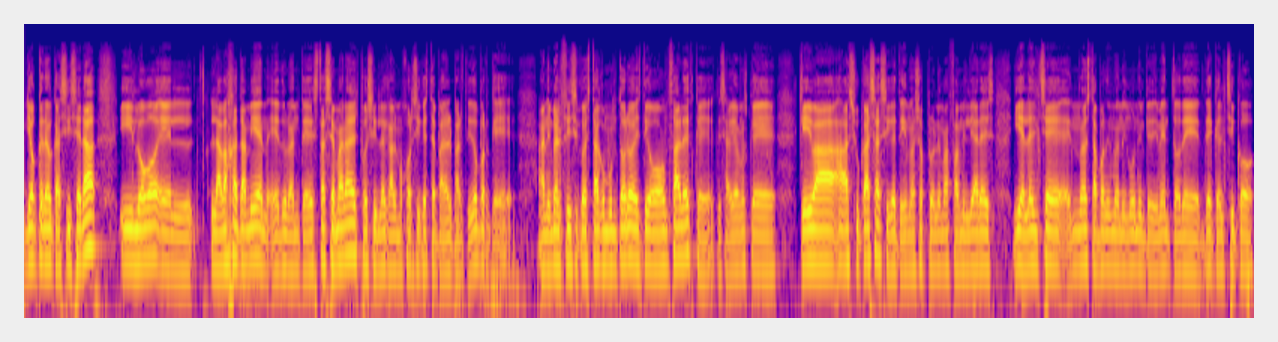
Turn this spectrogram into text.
yo creo que así será. Y luego el, la baja también durante esta semana es posible que a lo mejor sí que esté para el partido porque a nivel físico está como un toro, es Diego González, que sabíamos que, que iba a su casa, sigue teniendo esos problemas familiares y el Elche no está poniendo ningún impedimento de, que el chico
